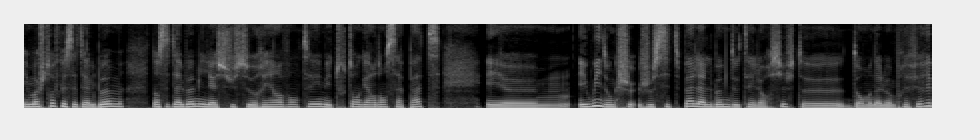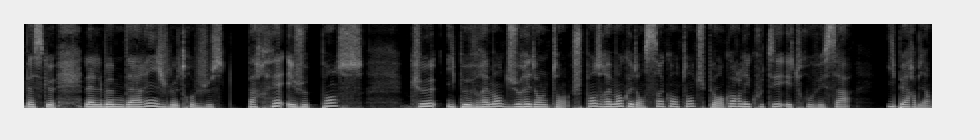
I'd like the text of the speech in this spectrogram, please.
Et moi, je trouve que cet album, dans cet album, il a su se réinventer, mais tout en gardant sa patte. Et, euh, et oui, donc je, je cite pas l'album de Taylor Swift euh, dans mon album préféré, parce que l'album d'Harry, je le trouve juste parfait, et je pense qu'il peut vraiment durer dans le temps. Je pense vraiment que dans 50 ans, tu peux encore l'écouter et trouver ça hyper bien.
